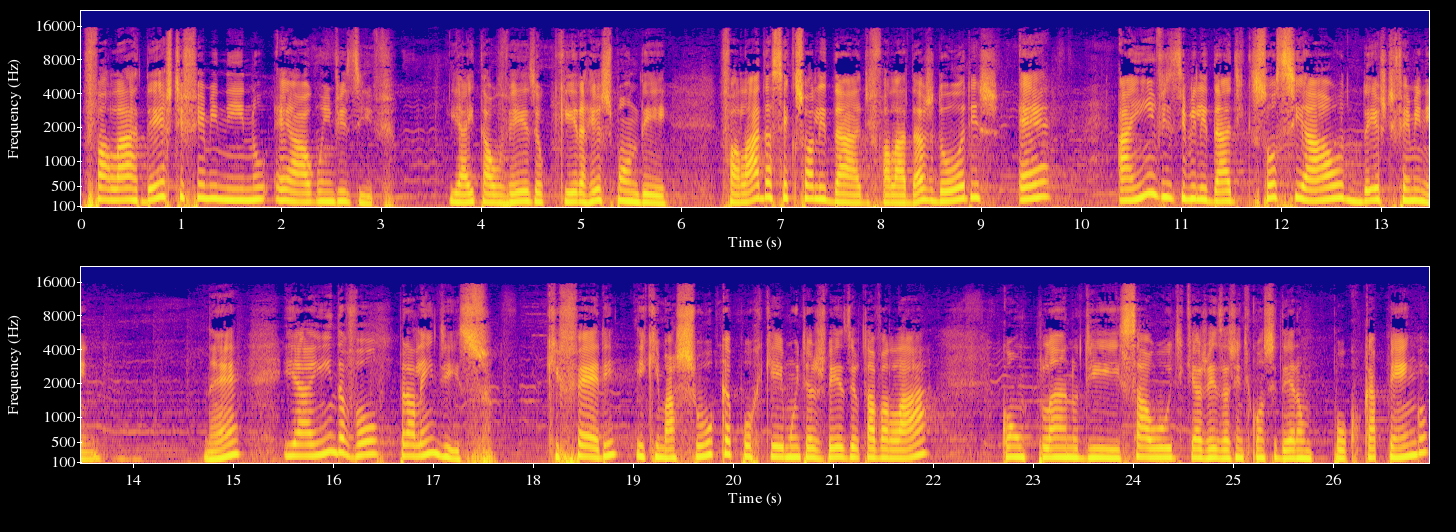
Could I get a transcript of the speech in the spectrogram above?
falar deste feminino é algo invisível. E aí talvez eu queira responder, falar da sexualidade, falar das dores é a invisibilidade social deste feminino, né? E ainda vou para além disso, que fere e que machuca, porque muitas vezes eu estava lá com um plano de saúde que às vezes a gente considera um pouco capengo,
